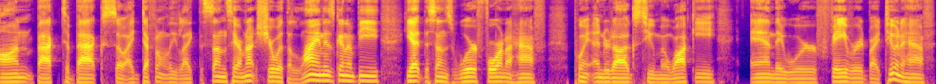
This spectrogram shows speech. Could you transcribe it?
on back to back. So I definitely like the Suns here. I'm not sure what the line is going to be yet. The Suns were four and a half point underdogs to Milwaukee, and they were favored by two and a half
